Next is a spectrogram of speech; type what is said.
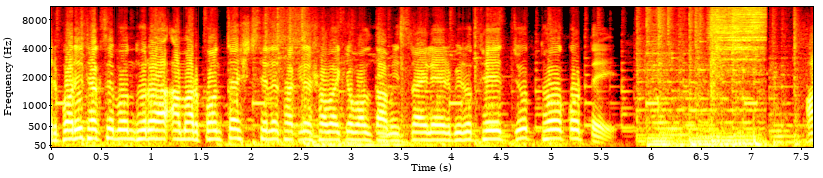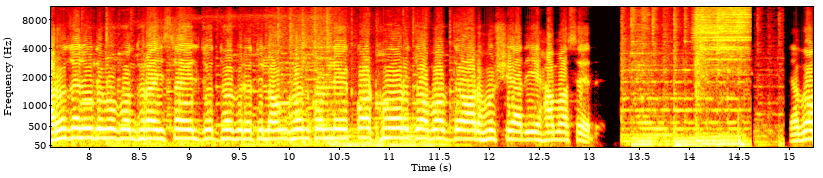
এরপরই থাকছে, বন্ধুরা, আমার পঞ্চাশ ছেলে থাকলে সবাইকে বলতাম, ইসরায়েলের বিরুদ্ধে যুদ্ধ করতে। আরও জানিয়ে দেব, বন্ধুরা, ইসরায়েল যুদ্ধবিরতি লঙ্ঘন করলে কঠোর জবাব দেওয়ার হুঁশিয়ারি হামাসের। এবং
